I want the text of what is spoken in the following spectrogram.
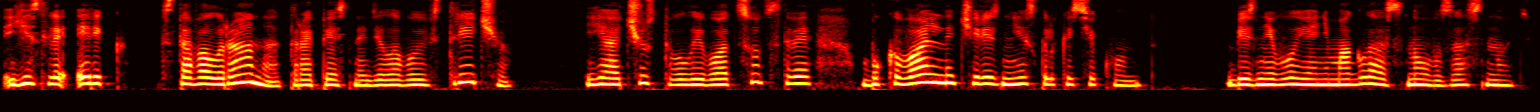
Если Эрик вставал рано, торопясь на деловую встречу, я чувствовала его отсутствие буквально через несколько секунд. Без него я не могла снова заснуть.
